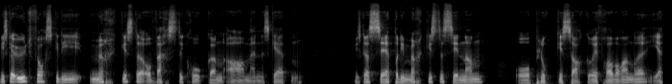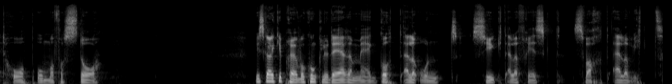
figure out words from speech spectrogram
Vi skal utforske de mørkeste og verste krokene av menneskeheten. Vi skal se på de mørkeste sinnene og plukke saker ifra hverandre i et håp om å forstå. Vi skal ikke prøve å konkludere med godt eller ondt, sykt eller friskt, svart eller hvitt.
